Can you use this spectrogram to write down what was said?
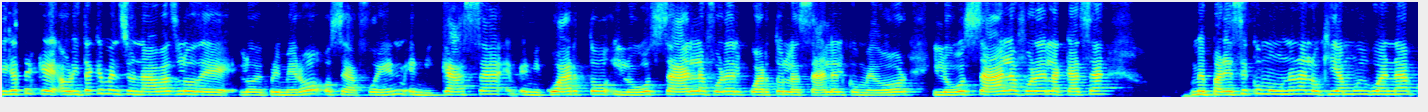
Fíjate que ahorita que mencionabas lo de, lo de primero, o sea, fue en, en, mi casa, en, mi cuarto, y luego sala fuera del cuarto, la sala, el comedor, y luego sala fuera de la casa. Me parece como una analogía muy buena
